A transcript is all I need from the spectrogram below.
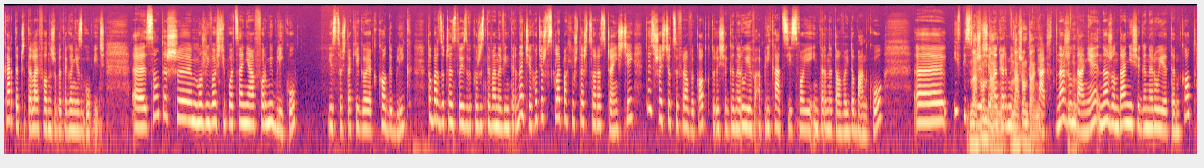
kartę czy telefon, żeby tego nie zgubić. E, Są też możliwości płacenia w formie bliku. Jest coś takiego jak kody blik. To bardzo często jest wykorzystywane w internecie, chociaż w sklepach już też coraz częściej. To jest sześciocyfrowy kod, który się generuje w aplikacji swojej internetowej do banku. E, I wpisuje Na się na żądanie, terminal. na żądanie. Tak, na żądanie. Na żądanie się generuje ten kod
